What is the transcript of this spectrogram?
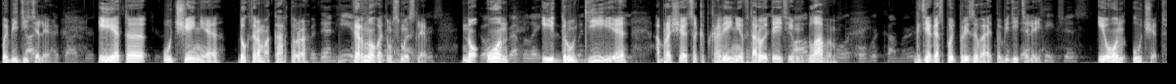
победители. И это учение доктора МакАртура верно в этом смысле. Но он и другие обращаются к откровению 2 и 3 главам, где Господь призывает победителей. И Он учит,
